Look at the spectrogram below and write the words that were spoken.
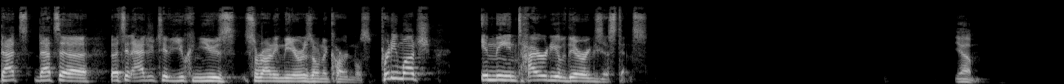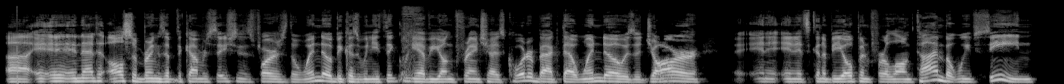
That's that's a that's an adjective you can use surrounding the Arizona Cardinals. Pretty much in the entirety of their existence. Yeah. Uh, and, and, that also brings up the conversation as far as the window, because when you think when you have a young franchise quarterback, that window is ajar and, it, and it's going to be open for a long time. But we've seen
